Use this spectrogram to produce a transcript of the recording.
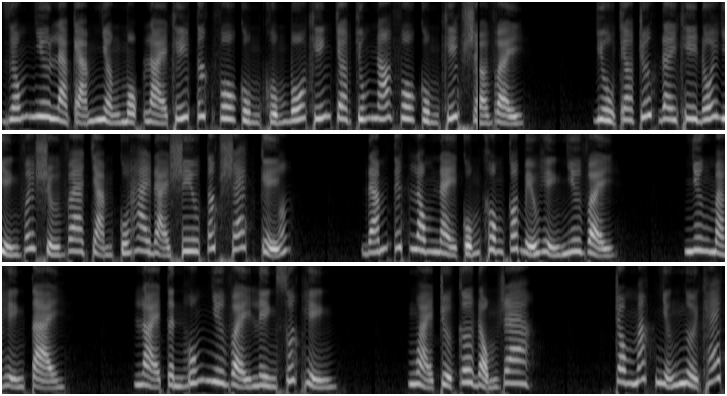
Giống như là cảm nhận một loại khí tức vô cùng khủng bố khiến cho chúng nó vô cùng khiếp sợ vậy. Dù cho trước đây khi đối diện với sự va chạm của hai đại siêu tất sát kỹ, đám tích long này cũng không có biểu hiện như vậy. Nhưng mà hiện tại, loại tình huống như vậy liền xuất hiện. Ngoại trừ cơ động ra, trong mắt những người khác,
